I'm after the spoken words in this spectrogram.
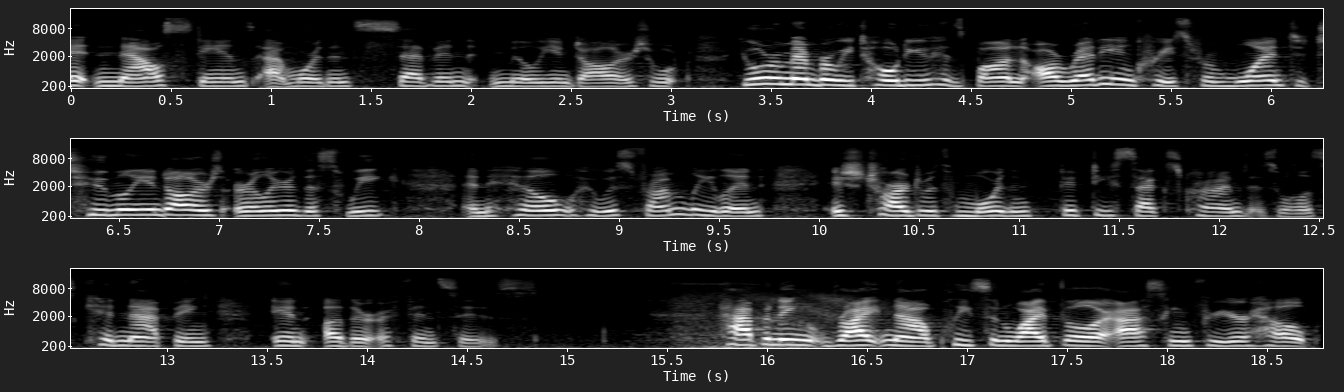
It now stands at more than $7 million. You'll remember we told you his bond already increased from $1 to $2 million earlier this week. And Hill, who is from Leland, is charged with more than 50 sex crimes as well as kidnapping and other offenses. Happening right now, police in Whiteville are asking for your help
